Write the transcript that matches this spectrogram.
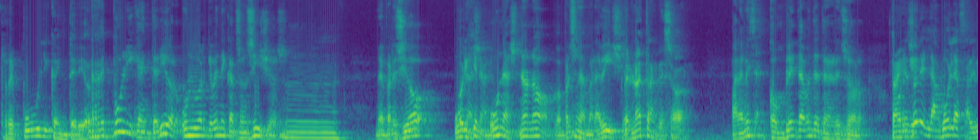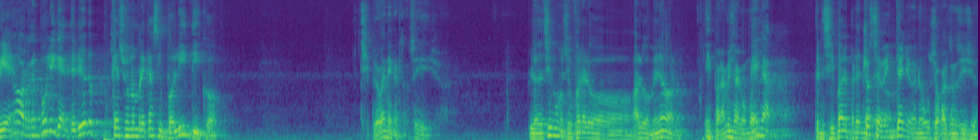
República Interior. República Interior, un lugar que vende calzoncillos. Mm, Me pareció una- Original. Una, no, no, me parece una maravilla. pero no es transgresor. Para mí es completamente transgresor. Porque- es las bolas al viento. No, República Interior, que es un nombre casi político. Sí, pero vende calzoncillo. Lo decía como si fuera algo, algo menor. Y para mí es algo Es la principal prenda. Yo hace de 20 años que no uso calzoncillo.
